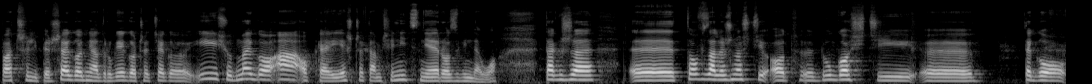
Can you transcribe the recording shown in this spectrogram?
patrzyli pierwszego dnia, drugiego, trzeciego i siódmego, a okej, jeszcze tam się nic nie rozwinęło. Także e, to w zależności od długości e, tego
